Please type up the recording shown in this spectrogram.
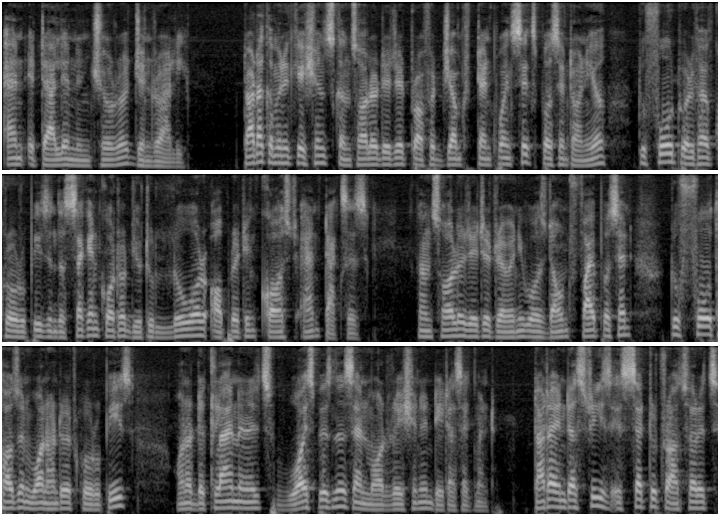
and Italian insurer Generali. Tata Communications consolidated profit jumped 10.6% on year to 425 crore rupees in the second quarter due to lower operating cost and taxes. Consolidated revenue was down 5% to 4100 crore rupees on a decline in its voice business and moderation in data segment. Tata Industries is set to transfer its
